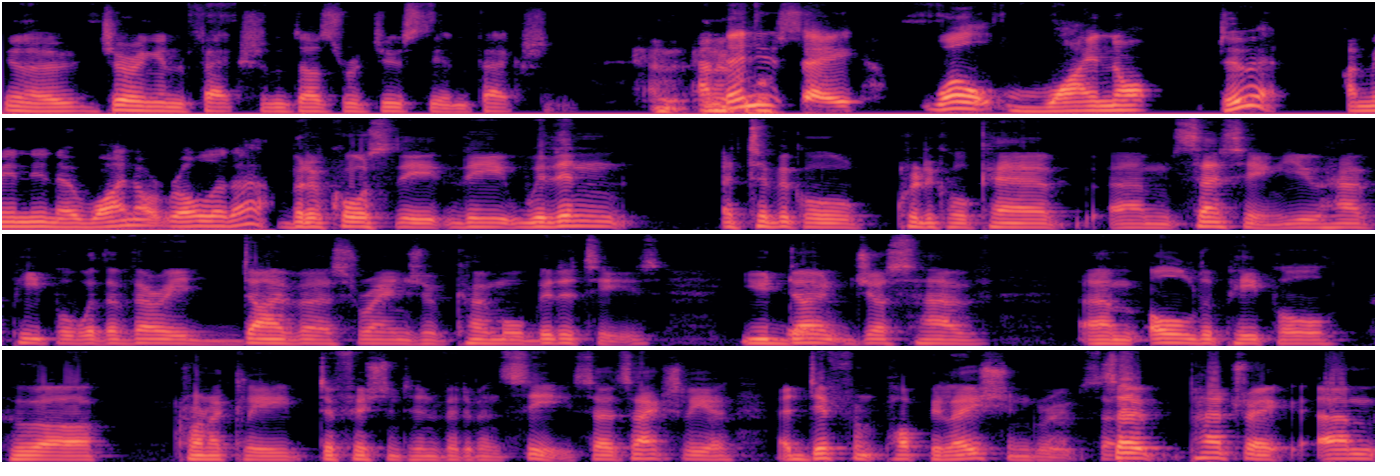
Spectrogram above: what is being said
you know, during infection, does reduce the infection. And, and, and then you say, well, why not do it? I mean, you know, why not roll it out? But of course, the the within a typical critical care um, setting, you have people with a very diverse range of comorbidities. You don't just have um, older people who are chronically deficient in vitamin C. So it's actually a, a different population group. So, so Patrick, um,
